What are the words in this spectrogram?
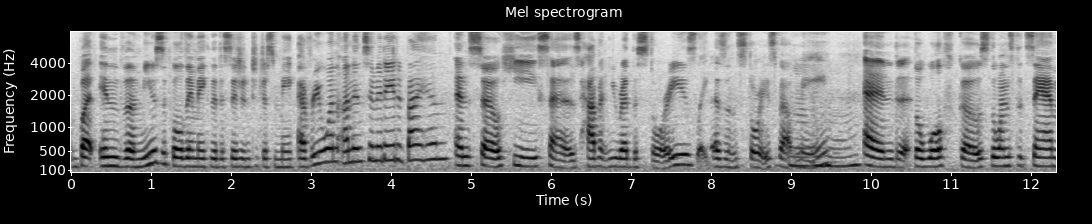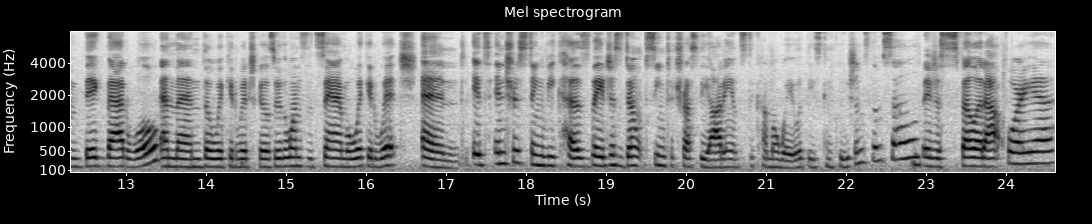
But in the musical, they make the decision to just make everyone unintimidated by him. And so he says, Haven't you read the stories? Like, as in stories about me. Mhm. And the wolf goes, the ones that say I'm big bad wolf, and then the wicked witch goes, are the ones that say I'm a wicked witch. And it's interesting because they just don't seem to trust the audience to come away with these conclusions themselves. They just spell it out for you.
